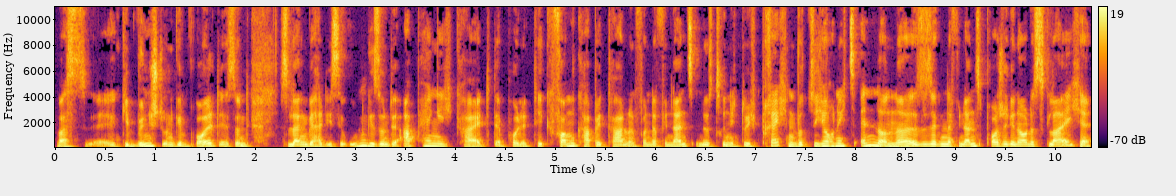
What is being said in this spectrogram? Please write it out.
was äh, gewünscht und gewollt ist. Und solange wir halt diese ungesunde Abhängigkeit der Politik vom Kapital und von der Finanzindustrie nicht durchbrechen, wird sich auch nichts ändern. Ne? Das ist ja in der Finanzbranche genau das Gleiche.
